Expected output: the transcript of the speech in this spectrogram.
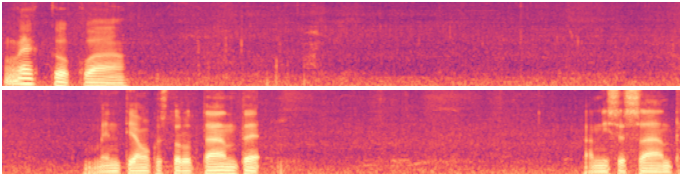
Ecco qua. Aumentiamo questo rottante anni 60.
